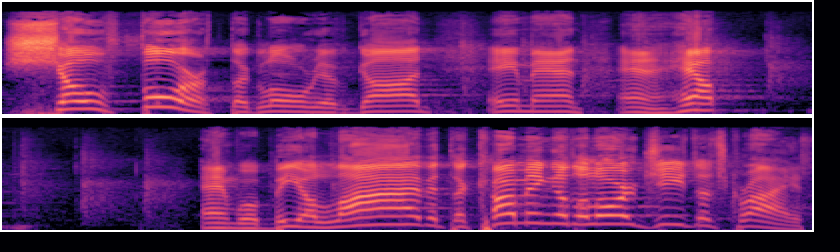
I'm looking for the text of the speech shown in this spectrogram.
show forth the glory of God. Amen. And help and will be alive at the coming of the Lord Jesus Christ.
